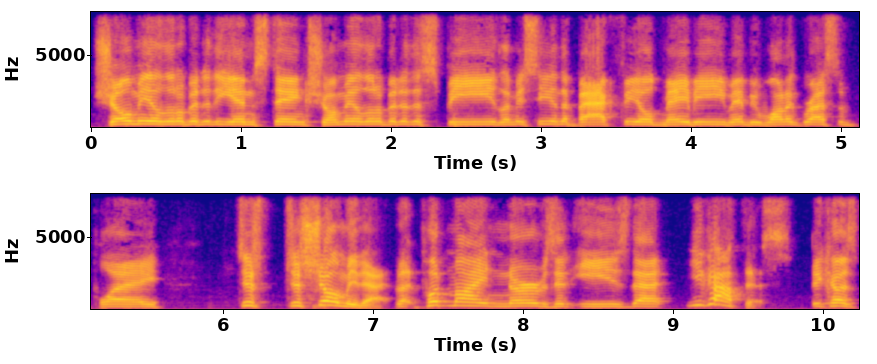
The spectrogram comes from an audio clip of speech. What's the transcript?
show me a little bit of the instinct, show me a little bit of the speed. Let me see in the backfield, maybe, maybe one aggressive play. Just just show me that. Put my nerves at ease that you got this. Because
